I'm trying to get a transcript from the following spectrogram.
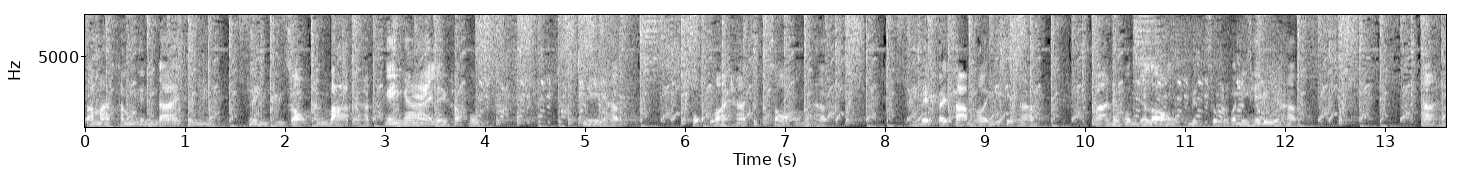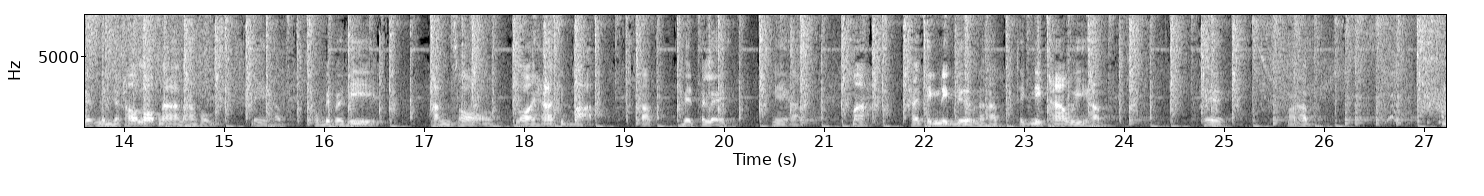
สามารถทำเงินได้ถึง 1-2,000 บาทนะครับ ง่ายๆเลยครับผม นี่ครับ 652 นะครับผมเบ็ดไป 320 นะครับ มาเดี๋ยวผมจะลองเบ็ดสูงกว่านี้ให้ดูนะครับ อ่าเดี๋ยวเงินจะเข้ารอบหน้านะครับผม นี่ครับ ผมเบ็ดไปที่ 1,250 บาทครับ เบ็ดไปเลย นี่ครับ มาใช้เทคนิคเดิมนะครับ เทคนิค 5วิครับ โอเค มาครับ1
